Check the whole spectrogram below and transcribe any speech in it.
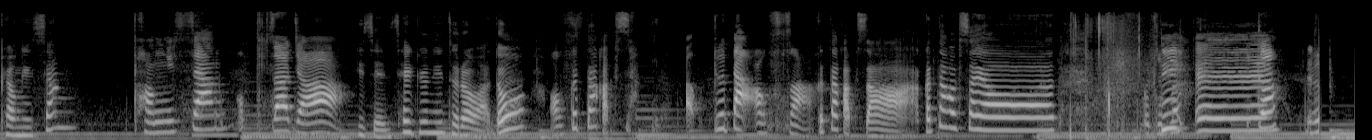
병이 쌍 병이 싹 없어져. 이젠 세균이 들어와도 어, 끄떡없어 어, 끄다 없어. 끄떡 없어 끄떡 없어요 어디 The end. 이거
